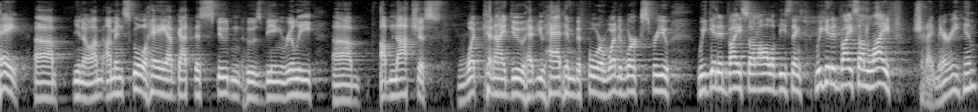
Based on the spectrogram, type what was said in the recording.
Hey, uh, you know, I'm, I'm in school. Hey, I've got this student who's being really um, obnoxious. What can I do? Have you had him before? What works for you? We get advice on all of these things. We get advice on life. Should I marry him?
